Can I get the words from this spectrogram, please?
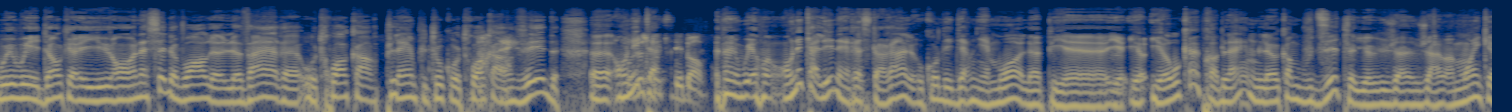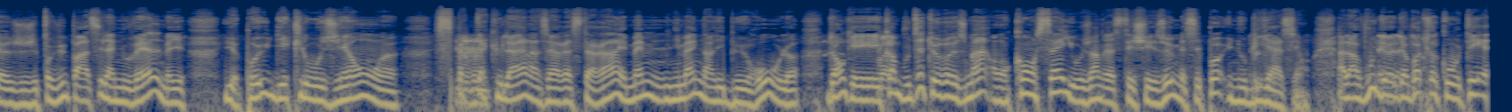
Oui, oui. Donc, euh, on essaie de voir le, verre euh, aux trois quarts plein plutôt qu'aux trois quarts vide. Euh, on, est ben oui, on, est allé dans un restaurant au cours des derniers mois, là, puis il euh, y, a, aucun problème. Là, comme vous dites, y a, à moins que j'ai pas vu passer la nouvelle, mais il n'y a, pas eu d'éclosion spectaculaire dans un restaurant et même ni même dans les bureaux. Là. Donc, et comme vous dites, heureusement, on conseille aux gens de rester chez eux, mais c'est pas une obligation. Alors, vous, de, de votre côté,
